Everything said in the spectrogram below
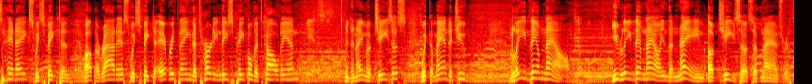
fix headaches. We speak to arthritis. We speak to everything that's hurting these people that's called in. Yes. In the name of Jesus, we command that you leave them now. You leave them now in the name of Jesus of Nazareth.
